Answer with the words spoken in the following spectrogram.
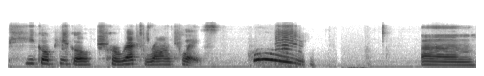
Pico pico, correct wrong place. Whew. Um,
